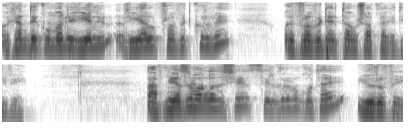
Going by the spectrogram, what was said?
ওইখান থেকে কোম্পানি রিয়েল রিয়েল প্রফিট করবে, ওই প্রফিট একটা অংশ আপনাকে দিবে। আপনি আছেন বাংলাদেশে সেল করবেন কোথায়? ইউরোপে।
